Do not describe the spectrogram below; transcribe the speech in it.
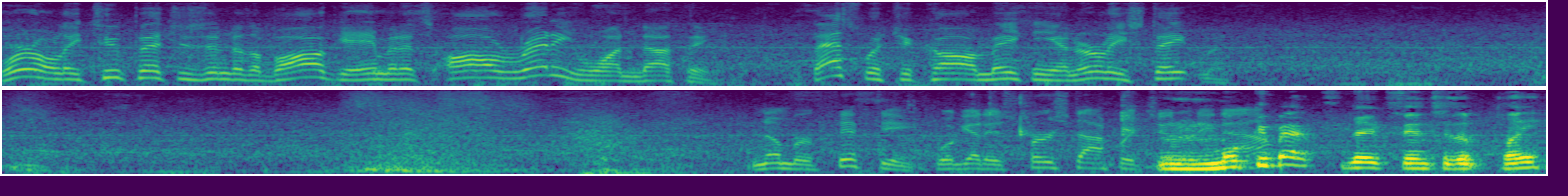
We're only two pitches into the ball game, and it's already one nothing. That's what you call making an early statement. Number 50 will get his first opportunity mm, Mookie now. Betts digs into the plate.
